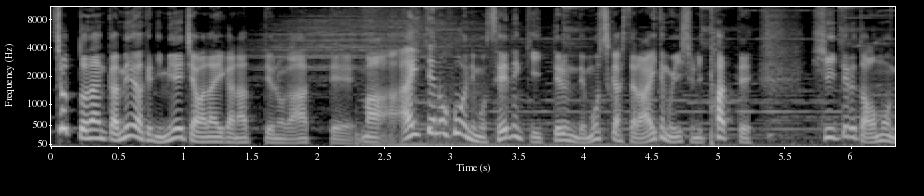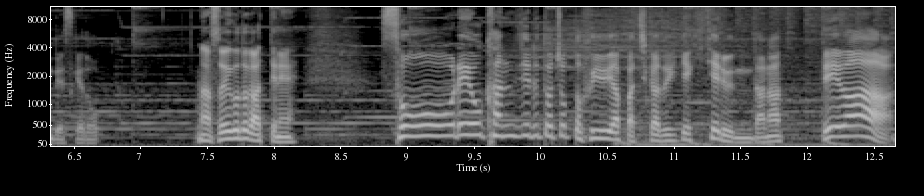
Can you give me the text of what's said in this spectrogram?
ちょっとなんか迷惑に見えちゃわないかなっていうのがあって。まあ相手の方にも静電気いってるんでもしかしたら相手も一緒にパッて引いてるとは思うんですけど。まあそういうことがあってね。それを感じるとちょっと冬やっぱ近づいてきてるんだなっては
